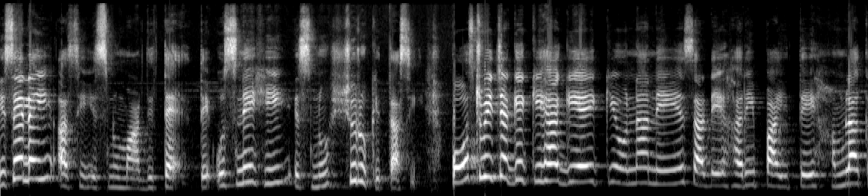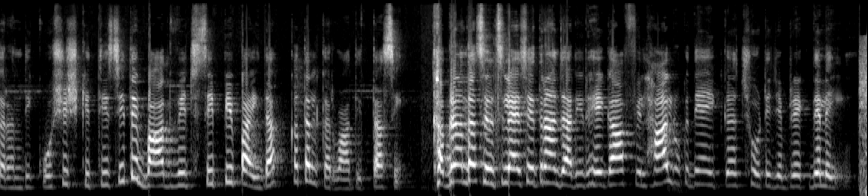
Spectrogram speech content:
ਇਸੇ ਲਈ ਅਸੀਂ ਇਸ ਨੂੰ ਮਾਰ ਦਿੱਤਾ ਤੇ ਉਸਨੇ ਹੀ ਇਸ ਨੂੰ ਸ਼ੁਰੂ ਕੀਤਾ ਸੀ। ਪੋਸਟ ਵਿੱਚ ਅੱਗੇ ਕਿਹਾ ਗਿਆ ਹੈ ਕਿ ਉਹਨਾਂ ਨੇ ਸਾਡੇ ਹਰੀ ਭਾਈ ਤੇ ਹਮਲਾ ਕਰਨ ਦੀ ਕੋਸ਼ਿਸ਼ ਕੀਤੀ ਸੀ ਤੇ ਬਾਅਦ ਵਿੱਚ ਸੀਪੀ ਭਾਈ ਦਾ ਕਤਲ ਕਰਵਾ ਦਿੱਤਾ ਸੀ। ਖਬਰਾਂ ਦਾ ਸਿਲਸਿਲਾ ਇਸੇ ਤਰ੍ਹਾਂ ਜਾਰੀ ਰਹੇਗਾ। ਫਿਲਹਾਲ ਰੁਕਦੇ ਹਾਂ ਇੱਕ ਛੋਟੇ ਜਿਹੇ ਬ੍ਰੇਕ ਦੇ ਲਈ।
